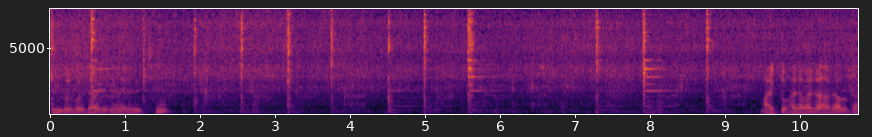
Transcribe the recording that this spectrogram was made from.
সুন্দর করে চারিদিকে নেড়ে দিচ্ছি। আর একটু ভাজা ভাজা হবে আলুটা।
